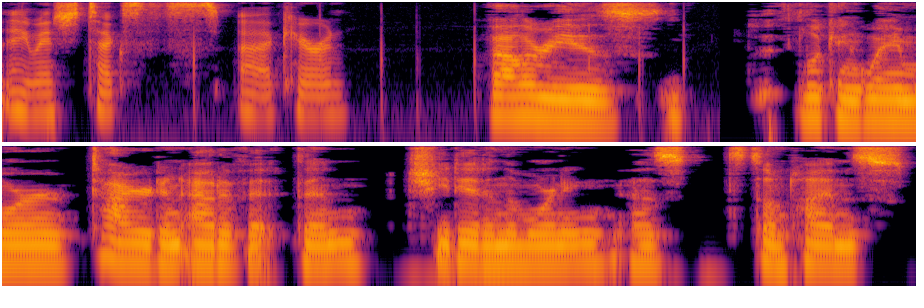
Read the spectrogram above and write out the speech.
Anyway, she texts uh, Karen. Valerie is looking way more tired and out of it than she did in the morning, as sometimes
